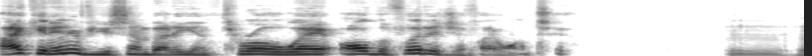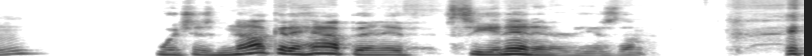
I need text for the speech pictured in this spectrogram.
I can interview somebody and throw away all the footage if I want to, mm-hmm. which is not going to happen if CNN interviews them.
